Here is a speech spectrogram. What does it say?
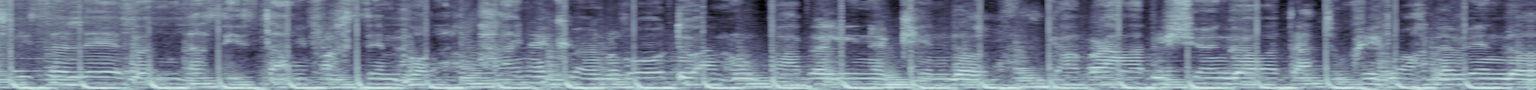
das hieße Leben, das einfach Fachsymbol Heineken, Rotwein und paar Berliner Kinder. Gabel hab ich schön gehört, dazu krieg noch ne Windel.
